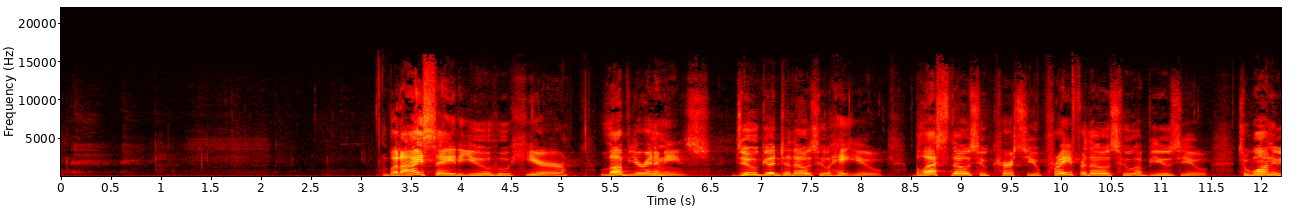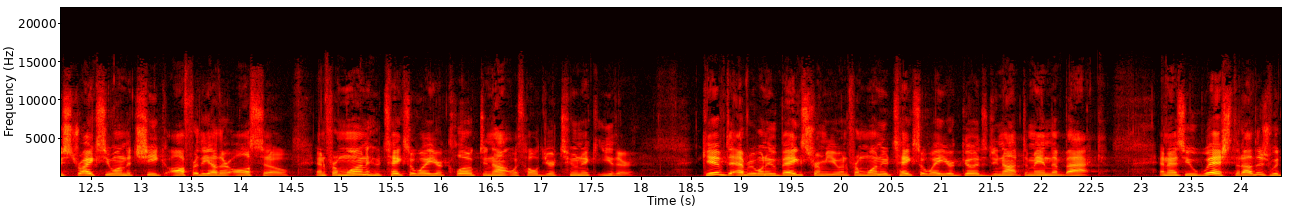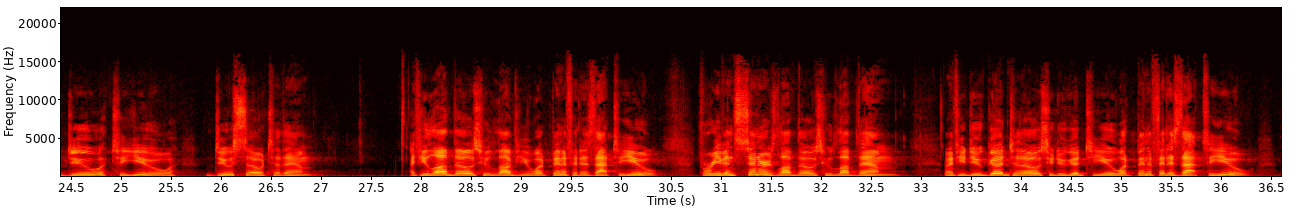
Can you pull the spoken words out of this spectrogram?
But I say to you who hear, love your enemies. Do good to those who hate you. Bless those who curse you. Pray for those who abuse you. To one who strikes you on the cheek, offer the other also. And from one who takes away your cloak, do not withhold your tunic either. Give to everyone who begs from you, and from one who takes away your goods, do not demand them back. And as you wish that others would do to you, do so to them. If you love those who love you, what benefit is that to you? For even sinners love those who love them. And if you do good to those who do good to you, what benefit is that to you?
